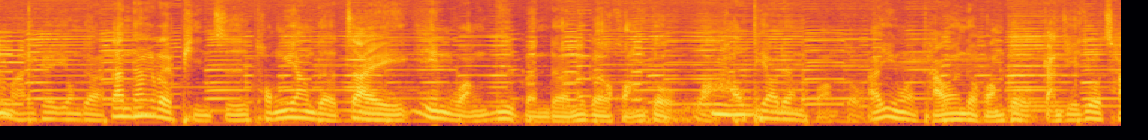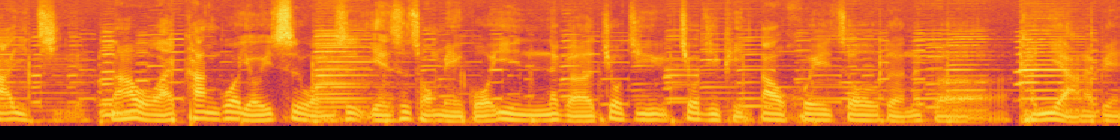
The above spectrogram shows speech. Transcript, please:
他们还可以用掉。但它的品质同样的在运往日本的那个黄豆，哇，嗯好漂亮的黄豆，啊，运往台湾的黄豆感觉就差一级。然后我还看过有一次我们是也是从美国运那个救济救济品到非洲的那个肯雅那边，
